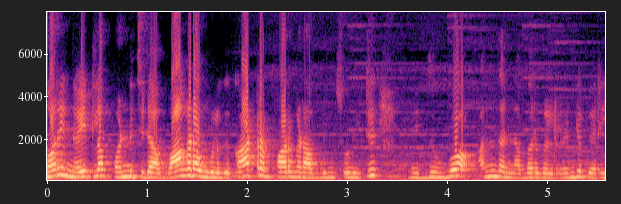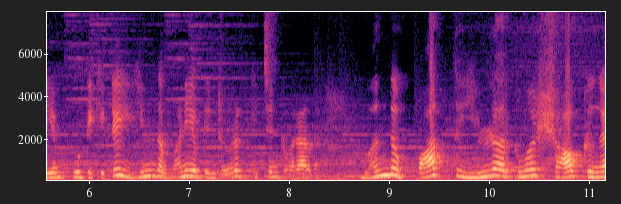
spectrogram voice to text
மாதிரி நைட்லாம் பண்ணுச்சுடா வாங்கடா உங்களுக்கு காட்டுறேன் பாருங்கடா அப்படின்னு சொல்லிட்டு மெதுவாக அந்த நபர்கள் ரெண்டு பேரையும் கூட்டிக்கிட்டு இந்த மணி அப்படின்றவர் கிச்சனுக்கு வராரு வந்து பார்த்து எல்லாருக்குமே ஷாக்குங்க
